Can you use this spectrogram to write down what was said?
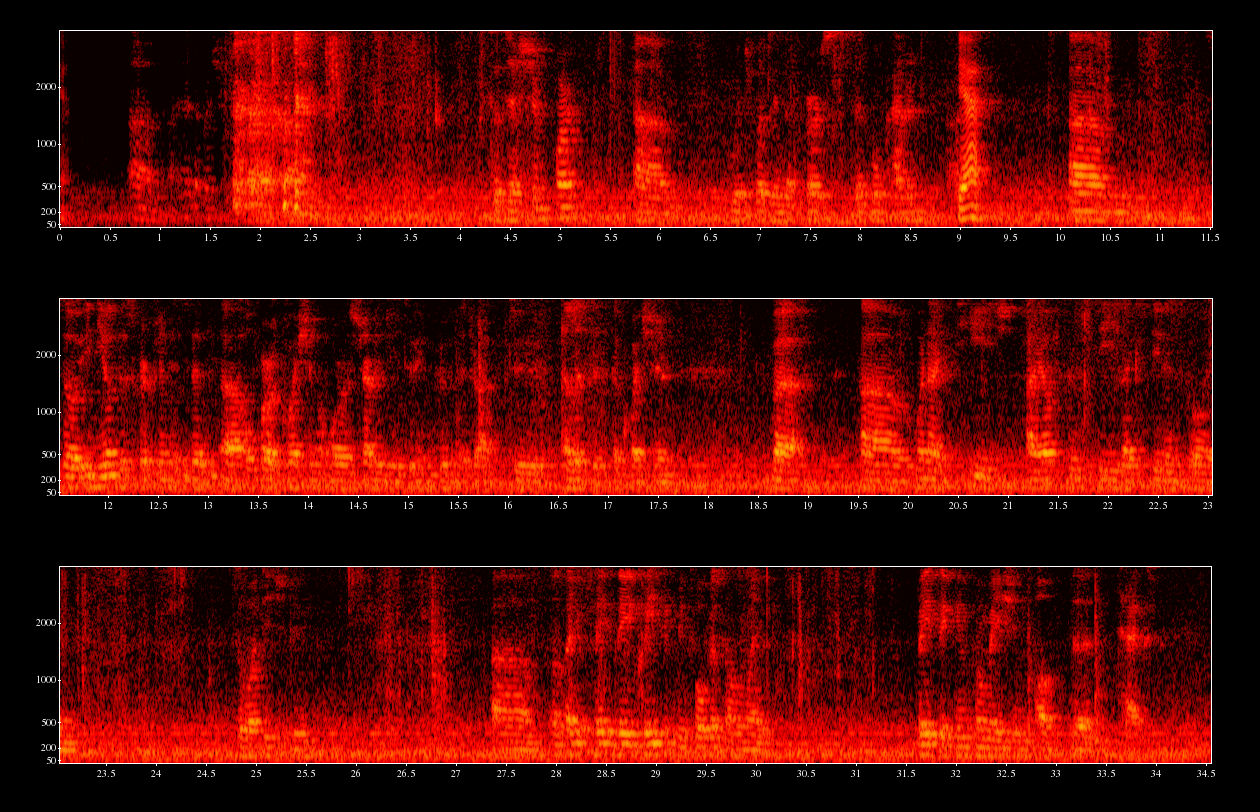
Yeah. Um, I had a question. about, um, Suggestion part, um, which was in the first simple pattern. Yeah. Um, so in your description, it said, uh, offer a question or a strategy to improve the draft, to elicit the question. But, uh, when I teach, I often see like students going, so what did you do? Um, like they, they basically focus on like basic information of the text,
